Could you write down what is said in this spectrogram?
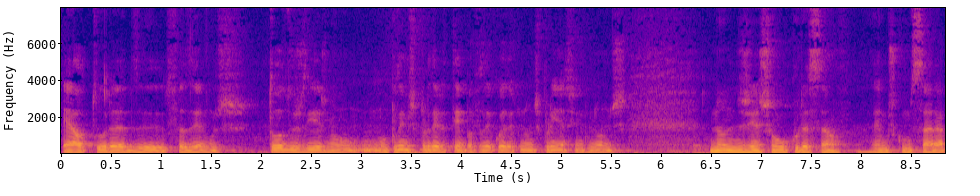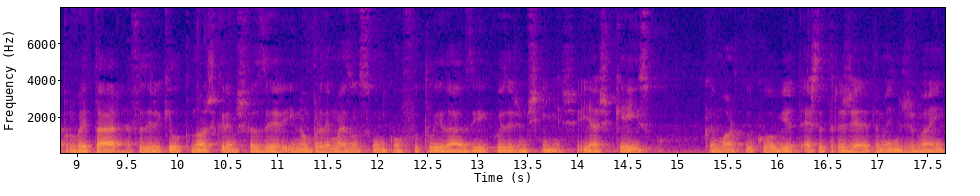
é a altura de fazermos todos os dias, não, não podemos perder tempo a fazer coisas que não nos experienciam, que não nos, não nos encham o coração. Devemos começar a aproveitar, a fazer aquilo que nós queremos fazer e não perder mais um segundo com futilidades e coisas mesquinhas. E acho que é isso que a morte do Kobe, esta tragédia também nos vem,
